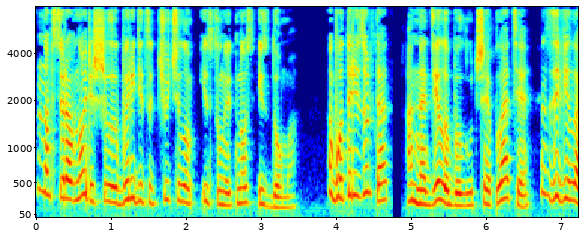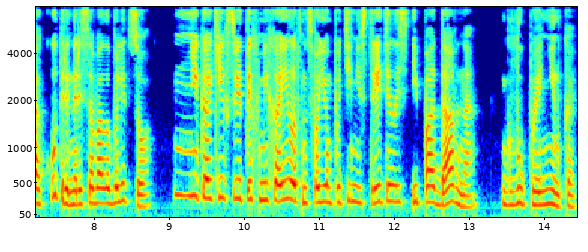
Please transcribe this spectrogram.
но все равно решила вырядиться чучелом и сунуть нос из дома. Вот и результат. А надела бы лучшее платье, завела кудри, нарисовала бы лицо. Никаких святых Михаилов на своем пути не встретилось и подавно. Глупая Нинка.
